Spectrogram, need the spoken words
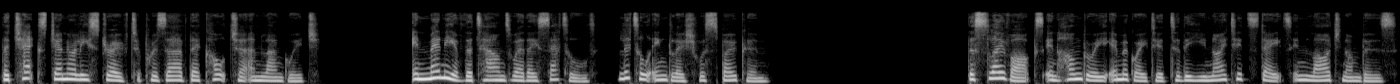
The Czechs generally strove to preserve their culture and language. In many of the towns where they settled, little English was spoken. The Slovaks in Hungary immigrated to the United States in large numbers.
